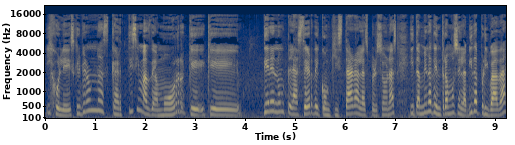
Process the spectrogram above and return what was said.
híjole, escribieron unas cartísimas de amor que, que tienen un placer de conquistar a las personas y también adentramos en la vida privada,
